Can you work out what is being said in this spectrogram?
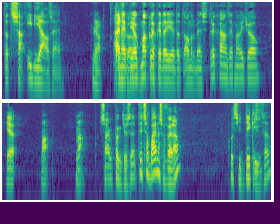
Dat zou ideaal zijn. ja. Dan heb je ook makkelijker dat, je, dat andere mensen teruggaan, zeg maar, weet je wel. Ja. Maar Cyberpunk dus. Het is al bijna zover, hè? Wat is die Is dikkie? het zo?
